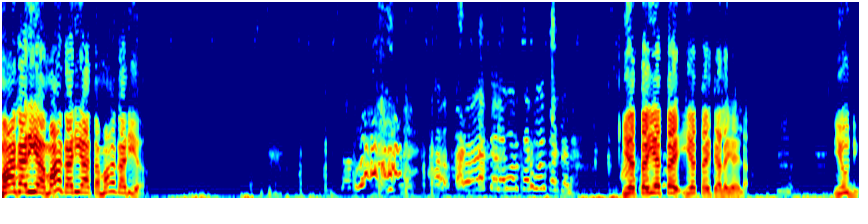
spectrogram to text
महागारी या महागारी आता महागारी या. येत येत येत त्याला यायला. येऊ दे.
